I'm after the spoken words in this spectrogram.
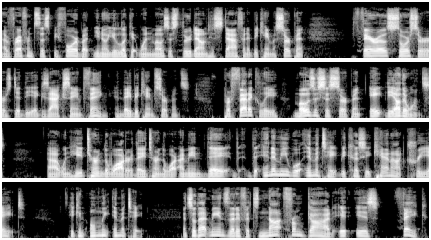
I've referenced this before, but you know, you look at when Moses threw down his staff and it became a serpent, Pharaoh's sorcerers did the exact same thing and they became serpents. Prophetically, Moses' serpent ate the other ones. Uh, when he turned the water, they turned the water. I mean, they the enemy will imitate because he cannot create. He can only imitate. And so that means that if it's not from God, it is fake.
